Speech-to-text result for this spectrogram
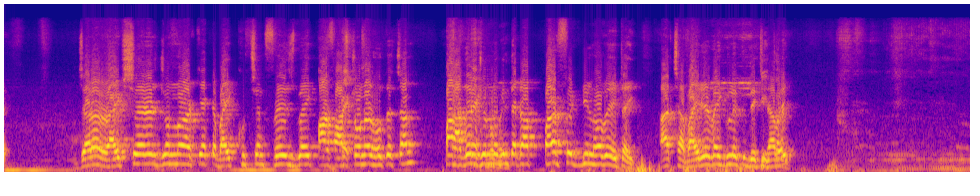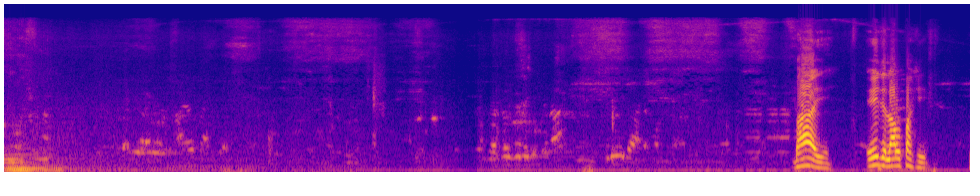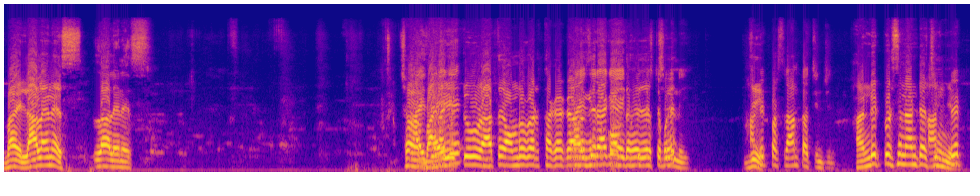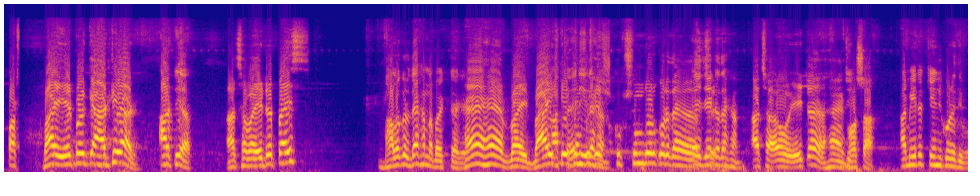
যারা রাইড শেয়ারের জন্য আর কি একটা বাইক খুঁজছেন ফ্রেশ বাইক ফার্স্ট ওনার হতে চান তাদের জন্য কিন্তু একটা পারফেক্ট ডিল হবে এটাই। আচ্ছা বাইরের বাইকগুলো একটু দেখি না ভাই? ভাই এই যে লাল পাখি। ভাই লাল এনএস। লাল এনএস। আচ্ছা বাইরে একটু রাতে অন্ধকার থাকার কারণে প্রাইজের আগে কিন্তু যাচ্ছে। বলে নেই জি hundred percent untouch engine hundred percent untouch engine ভাই এরপর কি আরটিআর আরটিআর আচ্ছা ভাই এটার প্রাইস ভালো করে দেখান না বাইকটা আগে। হ্যাঁ হ্যাঁ ভাই বাইক আচ্ছা, এখান। খুব সুন্দর করে দেখা এই যে যাচ্ছে। এটা দেখান। আচ্ছা ও এটা হ্যাঁ। ঘষা। আমি এটা চেঞ্জ করে দিব।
